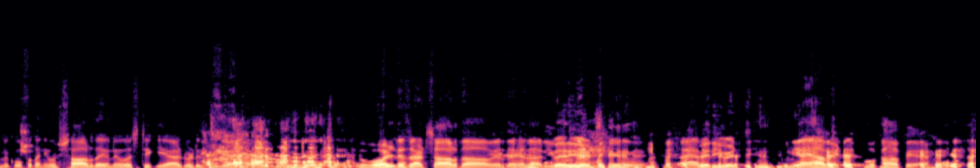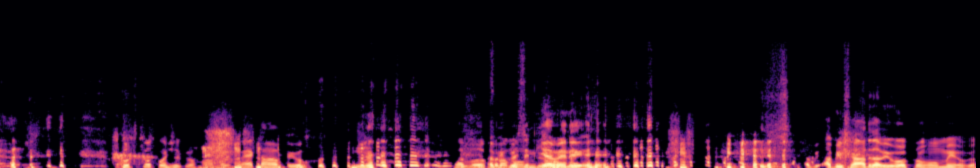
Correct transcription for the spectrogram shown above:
मेरे को पता नहीं वो शारदा यूनिवर्सिटी की एडवर्टाइजमेंट याद आ गई the world is at Sharda where the hell are you Very wet. Very wet. दुनिया यहाँ बैठी है, तू कहाँ पे है? खुद को क्वेश्चन करो। हाँ भाई मैं कहाँ पे हूँ? अभी क्वेश्चन किया मैंने। अभी अभी शारदा भी वर्क फ्रॉम होम में होगा।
